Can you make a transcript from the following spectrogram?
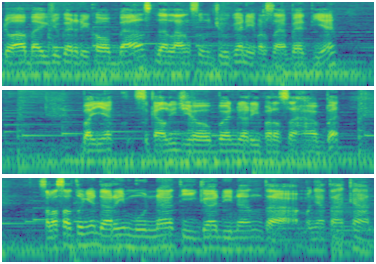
Doa baik juga dari Kompas Dan langsung juga nih persahabat ya. Banyak sekali jawaban dari para sahabat. Salah satunya dari Muna 3 Dinanta Mengatakan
